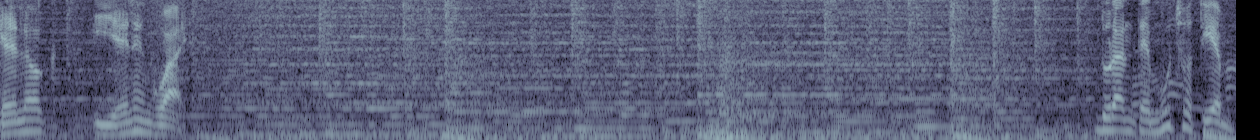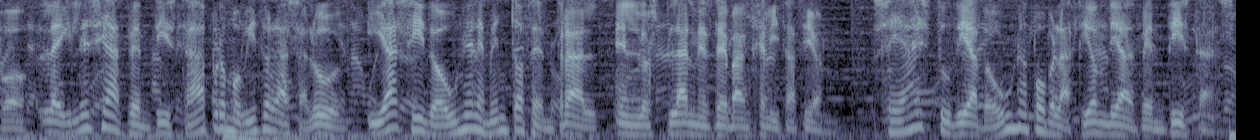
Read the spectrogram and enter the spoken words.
Kellogg y Ellen White. Durante mucho tiempo, la Iglesia Adventista ha promovido la salud y ha sido un elemento central en los planes de evangelización. Se ha estudiado una población de adventistas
